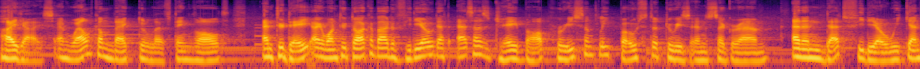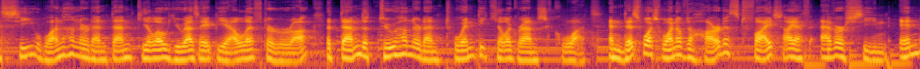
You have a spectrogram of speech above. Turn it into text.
Hi guys and welcome back to Lifting Vault. And today I want to talk about a video that SSJ Bob recently posted to his Instagram. And in that video we can see 110 kilo USAPL lifter Rock attempt a 220 kilogram squat. And this was one of the hardest fights I have ever seen in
